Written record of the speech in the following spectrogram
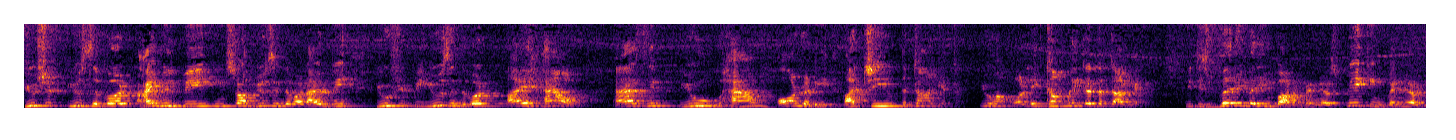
You should use the word I will be, instead of using the word I will be, you should be using the word I have, as if you have already achieved the target. You have already completed the target. It is very, very important when you are speaking, when you are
